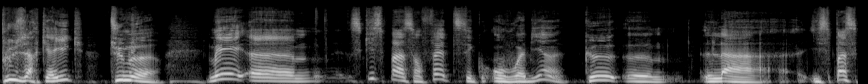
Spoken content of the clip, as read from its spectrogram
plus archaïque, tu meurs. Mais euh, ce qui se passe en fait, c'est qu'on voit bien que euh, là, il se passe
